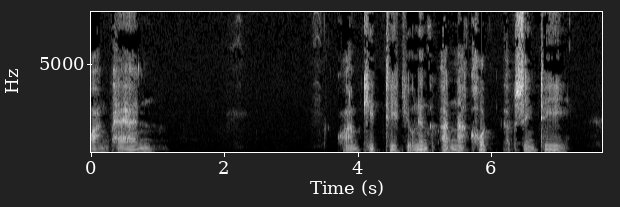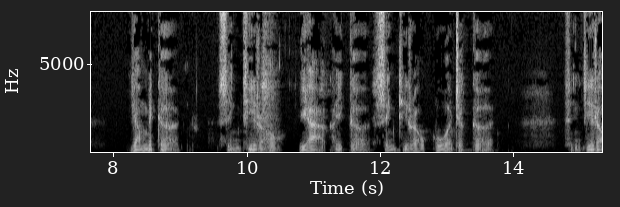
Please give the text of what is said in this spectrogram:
วางแผน ความคิดที่เกี่ยวเนื่องกับอนาคตกับสิ่งที่ยังไม่เกิด สิ่งที่เราอยากให้เกิด สิ่งที่เรากลัวจะเกิด สิ่งที่เรา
